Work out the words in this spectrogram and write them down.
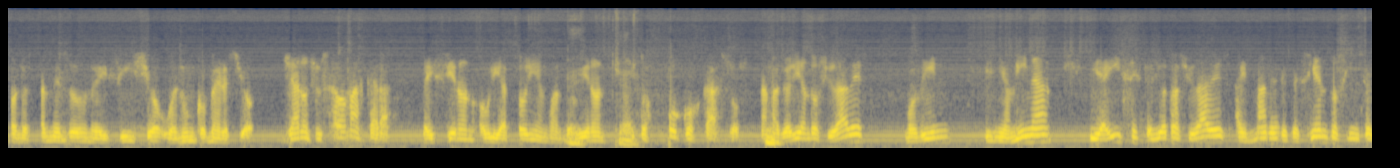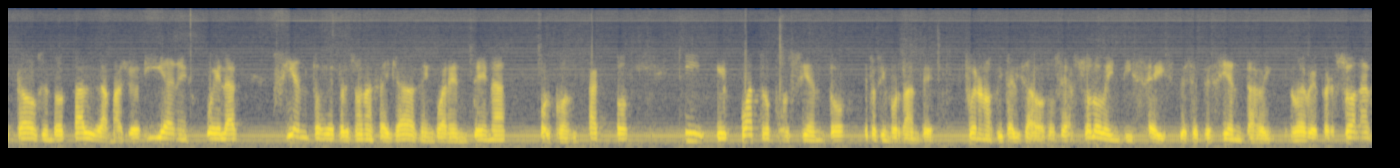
cuando están dentro de un edificio o en un comercio. Ya no se usaba máscara, la hicieron obligatoria en cuanto vieron estos pocos casos. La mm. mayoría en dos ciudades, Modín, Piñamina, y ahí se extendió a otras ciudades, hay más de 700 infectados en total, la mayoría en escuelas, cientos de personas aisladas en cuarentena por contacto, y el 4%, esto es importante, fueron hospitalizados, o sea, solo 26 de 729 personas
